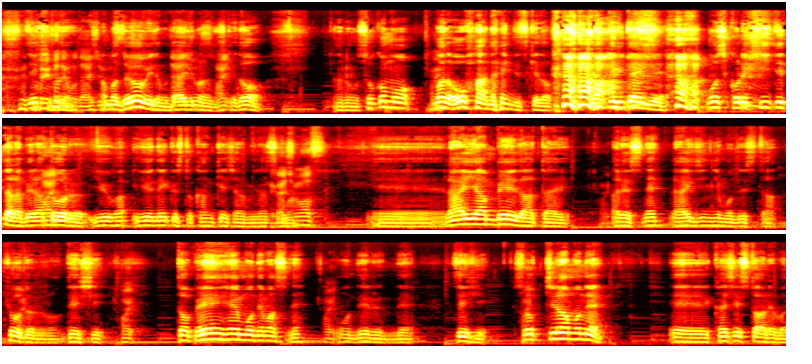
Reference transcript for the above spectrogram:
ぜひ、土曜でも大丈夫です。あまあ、土曜日でも大丈夫なんですけど、あのそこもまだオファーないんですけど、やってみたいんで もしこれ聞いてたらベラトール、ユー UNEXT 関係者の皆様、えーライアン・ベイダー対、あれですね雷神にも出てたヒョードルの弟子、はい。とベンヘンも出ますね、はい。もう出るんでぜひそちらもね、えー解説とあれば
